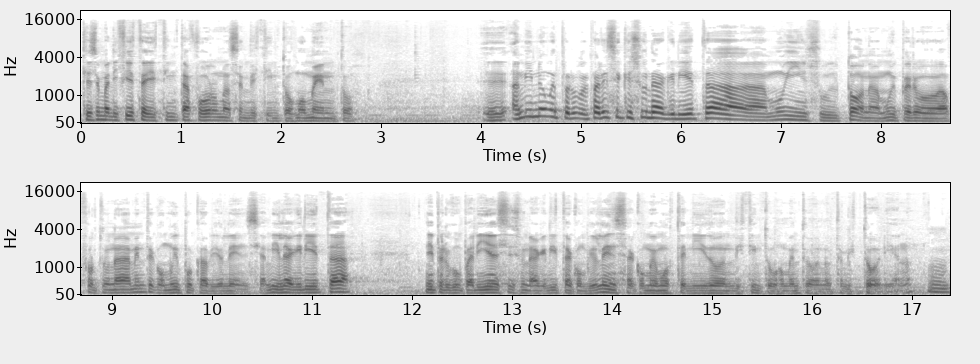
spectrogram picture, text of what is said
que se manifiesta de distintas formas en distintos momentos. Eh, a mí no me, me, parece que es una grieta muy insultona, muy, pero afortunadamente con muy poca violencia. A mí la grieta me preocuparía si es una grieta con violencia, como hemos tenido en distintos momentos de nuestra historia. ¿no? Mm.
